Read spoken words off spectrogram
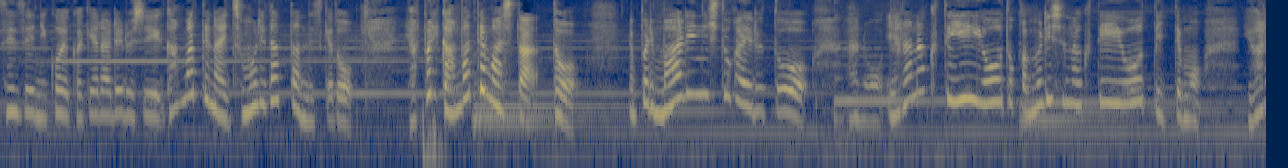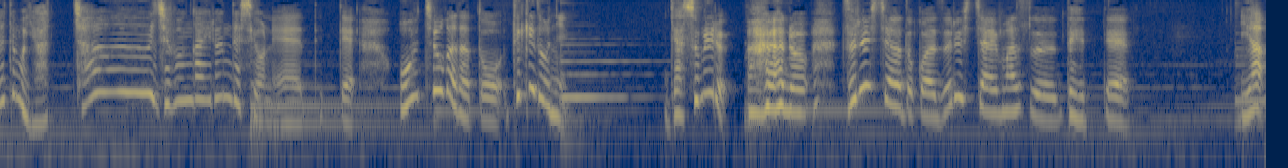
先生に声かけられるし頑張ってないつもりだったんですけどやっぱり頑張ってましたと。やっぱり周りに人がいるとあのやらなくていいよとか無理しなくていいよって言っても言われてもやっちゃう自分がいるんですよねって言っておうちヨガだと適度に休める。あのずるしちゃうとこはずるしちゃいますって言って。いや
